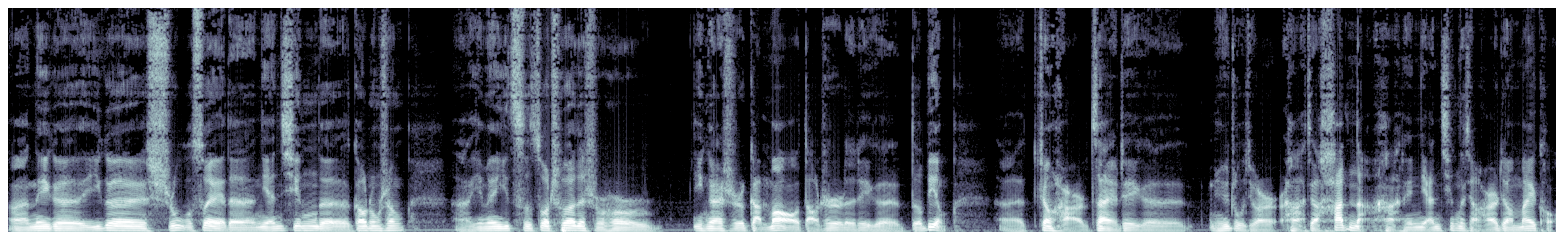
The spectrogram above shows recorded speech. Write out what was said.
啊，那个一个十五岁的年轻的高中生，啊，因为一次坐车的时候，应该是感冒导致的这个得病，呃，正好在这个女主角哈叫汉娜哈，那年轻的小孩叫 Michael，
